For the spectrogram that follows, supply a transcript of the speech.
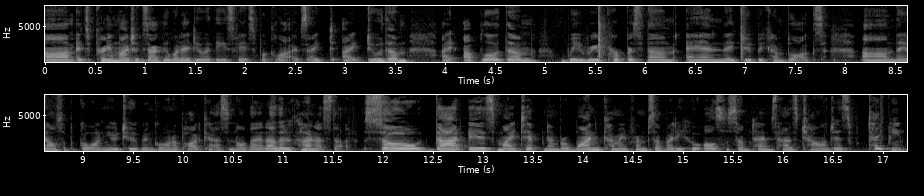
Um, it's pretty much exactly what I do with these Facebook Lives. I, I do them, I upload them, we repurpose them, and they do become blogs. Um, they also go on YouTube and go on a podcast and all that other kind of stuff. So that is my tip number one, coming from somebody who also sometimes has challenges typing.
